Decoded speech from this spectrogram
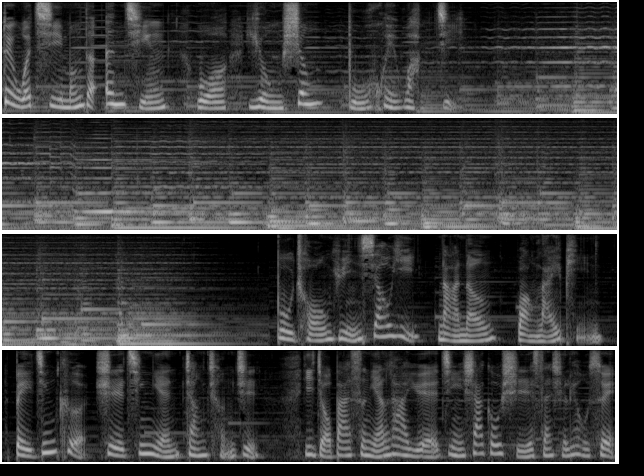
对我启蒙的恩情，我永生不会忘记。不从云霄逸，哪能往来贫？北京客是青年张承志。一九八四年腊月进沙沟时，三十六岁；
